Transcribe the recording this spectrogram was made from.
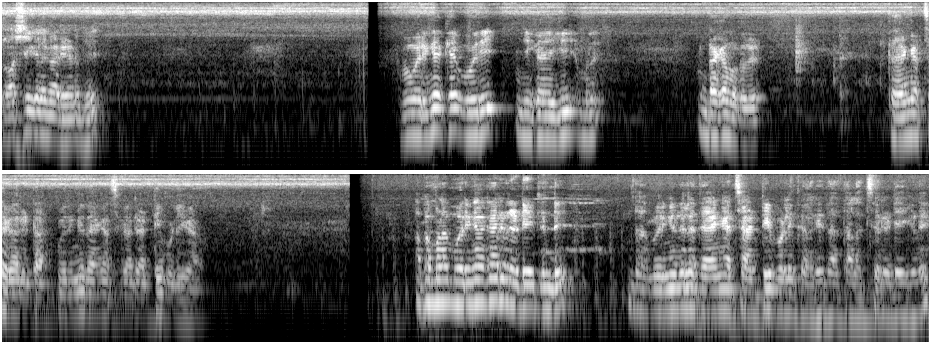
ദോശയ്ക്കുള്ള കറിയാണിത്. അപ്പോൾ മുരിങ്ങയൊക്കെ ഊരി ഇനി കഴുകി നമ്മൾ ഉണ്ടാക്കാൻ നോക്കുന്നത്. തേങ്ങ അരച്ച ഇട്ടാ മുരിങ്ങ തേങ്ങ അച്ചക്കാരി കറി അടിപൊളിയാണ് അപ്പം നമ്മളെ മുരിങ്ങക്കറി റെഡി ആയിട്ടുണ്ട്. ഇതാ മുരിങ്ങത്തിലെ തേങ്ങ അരച്ച അടിപൊളി കറി. ഇതാ തിളച്ച് റെഡി ആയിക്കണേ.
